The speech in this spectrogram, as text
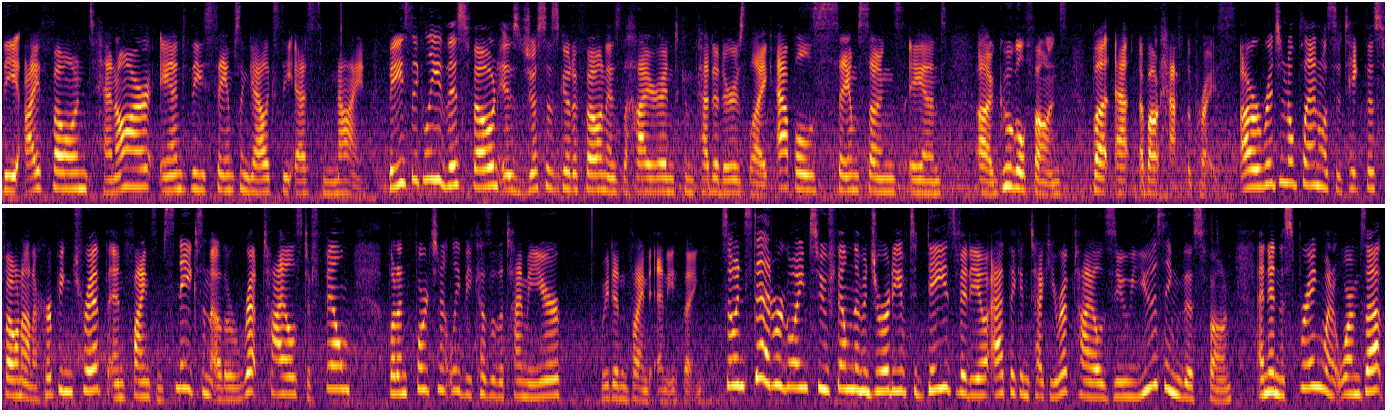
the iPhone 10R, and the Samsung Galaxy S9. Basically, this phone is just as good a phone as the higher end competitors like Apple's, Samsung's, and uh, Google phones, but at about half the price. Our original plan was to take this phone on a herping trip and find some snakes and other reptiles to film, but unfortunately because of the time of year, we didn't find anything. So instead, we're going to film the majority of today's video at the Kentucky Reptile Zoo using this phone, and in the spring, when it warms up,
